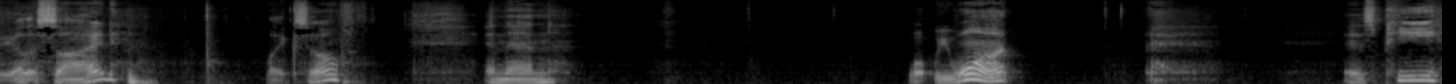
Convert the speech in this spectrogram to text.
the other side, like so. And then what we want is P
